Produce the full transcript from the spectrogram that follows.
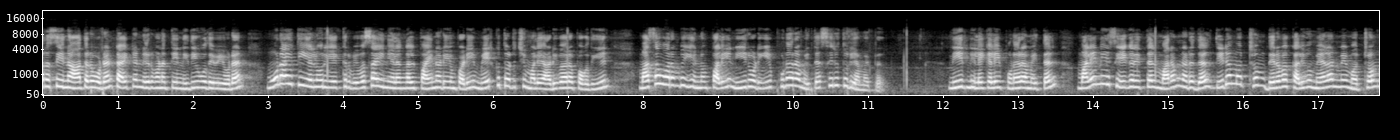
அரசின் ஆதரவுடன் டைட்டன் நிறுவனத்தின் நிதி உதவியுடன் மூணாயிரத்தி எழுநூறு ஏக்கர் விவசாய நிலங்கள் பயனடையும்படி மேற்கு தொடர்ச்சி மலை அடிவார பகுதியில் மசவரம்பு என்னும் பழைய நீரோடையை புனரமைத்த சிறுதுளி அமைப்பு. நீர்நிலைகளை புனரமைத்தல் மழைநீர் சேகரித்தல் மரம் நடுதல் திட மற்றும் திரவ கழிவு மேலாண்மை மற்றும்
